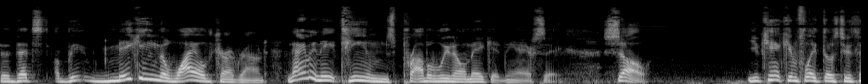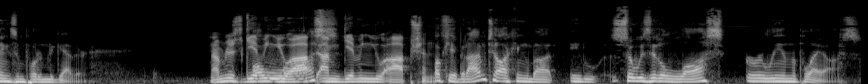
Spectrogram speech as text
That's uh, making the wild card round. Nine and eight teams probably don't make it in the AFC. So you can't conflate those two things and put them together. I'm just giving A you op- loss? I'm giving you options. Okay, but I'm talking about a. So is it a loss early in the playoffs?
